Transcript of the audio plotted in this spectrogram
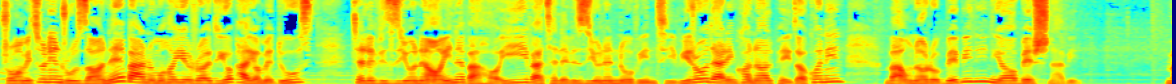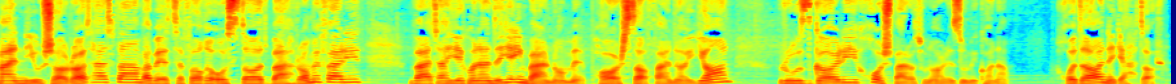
شما می‌تونین روزانه برنامه های رادیو پیام دوست تلویزیون آین بهایی و تلویزیون نوین تیوی رو در این کانال پیدا کنین و اونا رو ببینین یا بشنوین. من نیوشارات هستم و به اتفاق استاد بهرام فرید و تهیه کننده این برنامه پارسا فناییان روزگاری خوش براتون آرزو می‌کنم. خدا نگهدار.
